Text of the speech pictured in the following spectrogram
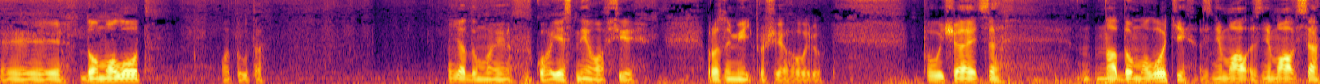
е, домолот. Отута. Я думаю, в кого є нива, всі розуміють, про що я говорю. Получається, на домолоті знімав, знімався.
